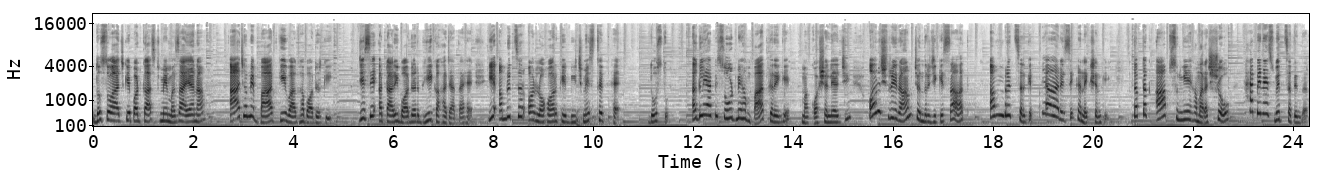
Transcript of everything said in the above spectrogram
दोस्तों, आज के पॉडकास्ट में मज़ा आया ना? आज हमने बात की वाघा बॉर्डर की, जिसे अटारी बॉर्डर भी कहा जाता है। ये अमृतसर और लाहौर के बीच में स्थित है। दोस्तों, अगले एपिसोड में हम बात करेंगे माँ कौशल्या जी और श्री रामचंद्र जी के साथ अमृतसर के प्यारे से कनेक्शन की। तब तक आप सुनिए हमारा शो हैप्पीनेस विद सतिंदर,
